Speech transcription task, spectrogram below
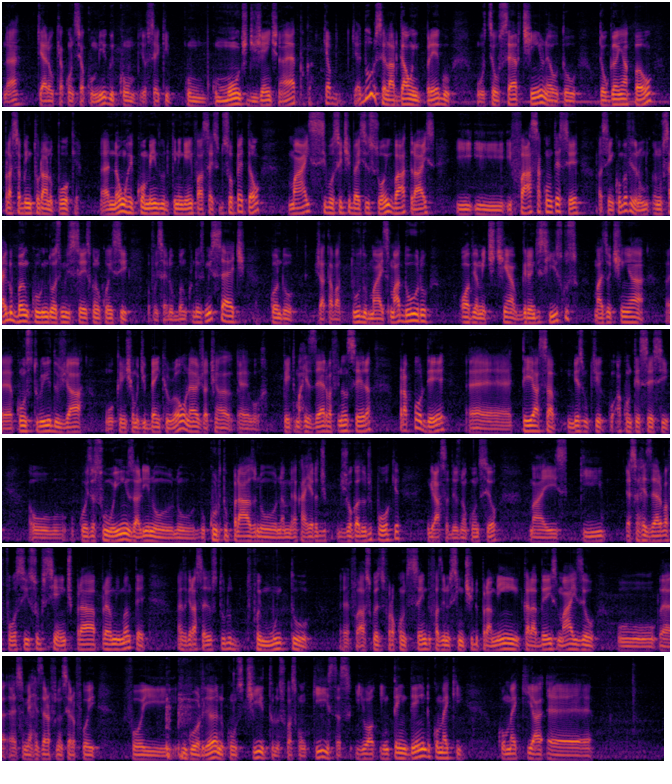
né? Que era o que acontecia comigo e com, eu sei que com, com um monte de gente na época, que é, que é duro você largar um emprego, o seu certinho, né? O teu, o teu ganha-pão, para se aventurar no poker. Né? Não recomendo que ninguém faça isso de sopetão, mas se você tiver esse sonho, vá atrás e, e, e faça acontecer. Assim como eu fiz. Eu não, eu não, saí do banco em 2006, quando eu conheci. Eu fui sair do banco em 2007, quando já estava tudo mais maduro. Obviamente tinha grandes riscos, mas eu tinha é, construído já o que a gente chama de bankroll, né? Eu já tinha é, feito uma reserva financeira para poder é, ter essa, mesmo que acontecesse ou, coisas ruins ali no, no, no curto prazo no, na minha carreira de, de jogador de pôquer, graças a Deus não aconteceu, mas que essa reserva fosse suficiente para eu me manter. mas graças a Deus tudo foi muito é, as coisas foram acontecendo, fazendo sentido para mim. Cada vez mais eu, o, é, essa minha reserva financeira foi, foi engordando com os títulos, com as conquistas e eu, entendendo como é que, como é que, é,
